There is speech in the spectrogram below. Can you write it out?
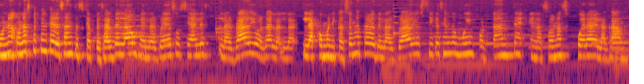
un aspecto interesante es que a pesar del auge de las redes sociales, la radio, ¿verdad? La, comunicación a través de las radios sigue siendo muy importante en las zonas fuera de la gama.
